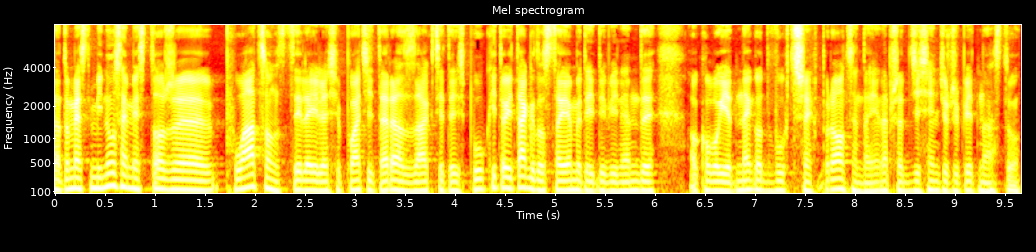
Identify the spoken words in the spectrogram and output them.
Natomiast minusem jest to, że płacąc tyle, ile się płaci teraz za akcję tej spółki, to i tak dostajemy tej dywidendy około 1, 2, 3%, a nie na przykład 10 czy 15%.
